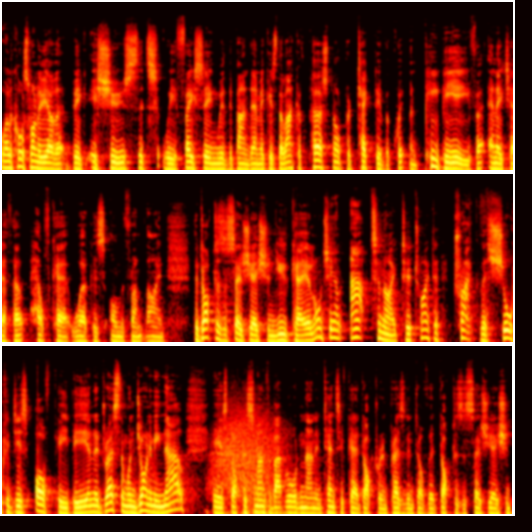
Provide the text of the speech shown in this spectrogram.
Well, of course, one of the other big issues that we're facing with the pandemic is the lack of personal protective equipment, PPE, for NHS healthcare workers on the front line. The Doctors Association UK are launching an app tonight to try to track the shortages of PPE and address them. And joining me now is Dr. Samantha Batt-Rawden, an intensive care doctor and president of the Doctors Association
